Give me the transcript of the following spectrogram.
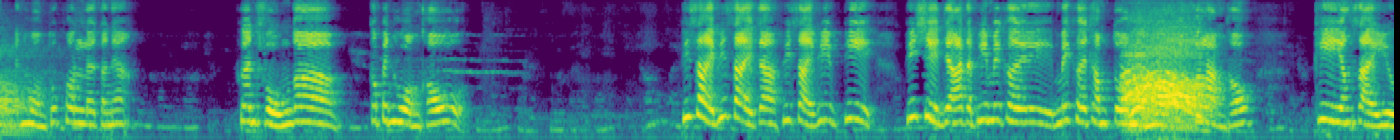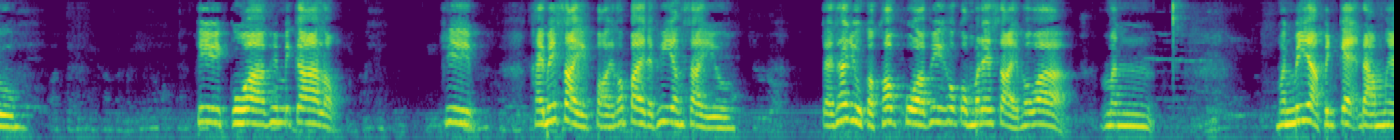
ๆเป็นห่วงทุกคนเลยตอนเนี้ยเพื่อนฝูงก็ก็เป็นห่วงเขาพี่ใส่พี่ใส่จ้ะพี่ใส่พี่พี่พี่ฉีดยาแต่พี่ไม่เคย ไม่เคยทำตัวเหมือนฝรั่งเขาพี่ยังใส่อยู่ พี่กลัวพี่ไม่กล้าหรอก พี่ใครไม่ใส่ปล่อยเข้าไป แต่พี่ยังใส่อยู่ แต่ถ้าอยู่กับครอบครัว พี่เขาคงไม่ได้ใส่ เพราะว่ามัน มันไม่อยากเป็นแกะดำไง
